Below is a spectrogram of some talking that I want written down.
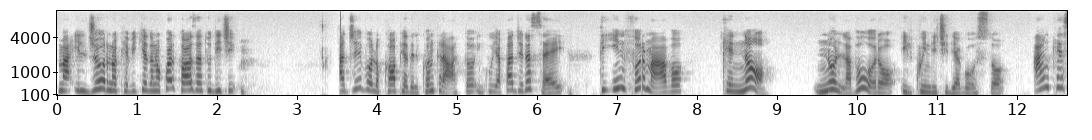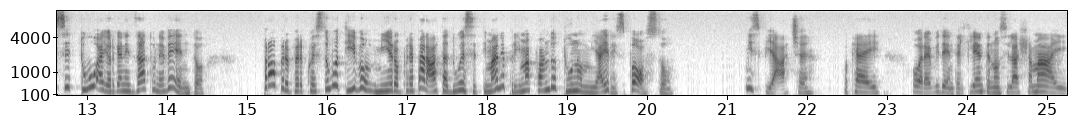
ma il giorno che vi chiedono qualcosa tu dici agevolo copia del contratto in cui a pagina 6 ti informavo che no, non lavoro il 15 di agosto, anche se tu hai organizzato un evento. Proprio per questo motivo mi ero preparata due settimane prima quando tu non mi hai risposto. Mi spiace, ok? Ora è evidente, il cliente non si lascia mai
